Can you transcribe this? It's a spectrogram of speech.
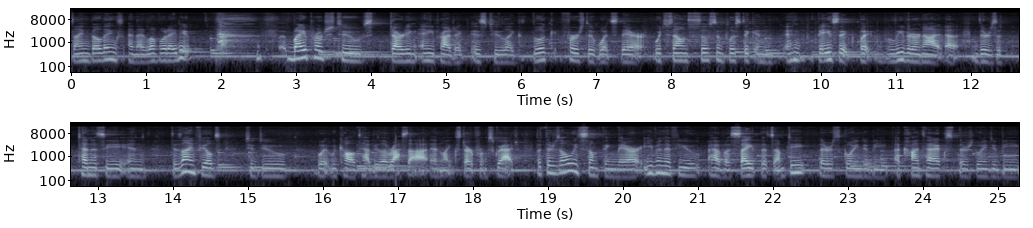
design buildings and I love what I do. My approach to starting any project is to like look first at what's there, which sounds so simplistic and, and basic, but believe it or not, uh, there's a tendency in design fields to do what we call tabula rasa and like start from scratch. But there's always something there. Even if you have a site that's empty, there's going to be a context, there's going to be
